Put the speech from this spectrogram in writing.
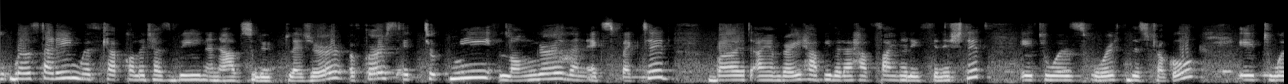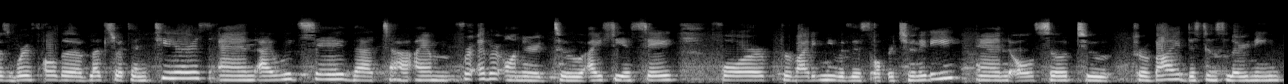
well, studying with Cap College has been an absolute pleasure. Of course, it took me longer than expected, but I am very happy that I have finally finished it. It was worth the struggle. It was worth all the blood, sweat, and tears. And I would say that uh, I am forever honored to ICSA for providing me with this opportunity and also to provide distance learning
